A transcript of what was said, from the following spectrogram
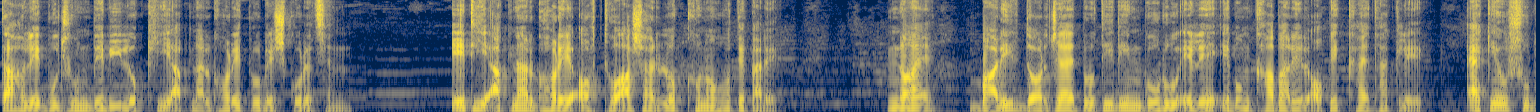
তাহলে বুঝুন দেবী লক্ষ্মী আপনার ঘরে প্রবেশ করেছেন। এটি আপনার ঘরে অর্থ আসার লক্ষণও হতে পারে। নয়, বাড়ির দরজায় প্রতিদিন গরু এলে এবং খাবারের অপেক্ষায় থাকলে একেও শুভ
